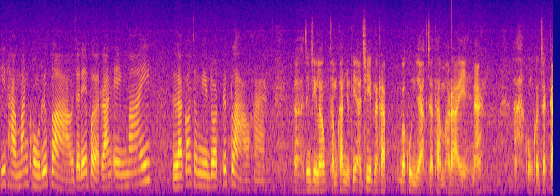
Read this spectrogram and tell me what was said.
ที่ทำมั่นคงหรือเปล่า จะได้เปิดร้านเองไหม แล้วก็จะมีรถหรือเปล่าค่ะอ่า จริงๆแล้วสำคัญอยู่ที่อาชีพนะครับ ว่าคุณอยากจะทำอะไรนะผมก็จะไก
